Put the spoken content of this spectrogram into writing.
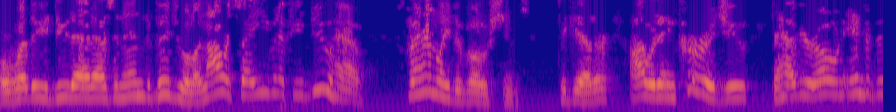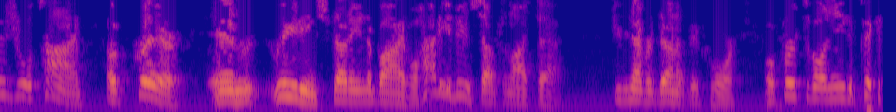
or whether you do that as an individual. And I would say, even if you do have family devotions together, I would encourage you to have your own individual time of prayer and reading, studying the Bible. How do you do something like that if you've never done it before? Well, first of all, you need to pick a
